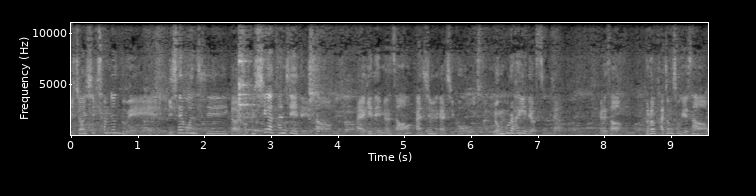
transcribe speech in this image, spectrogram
2013년도에 미세먼지가 얼마큼 심각한지에 대해서 알게 되면서 관심을 가지고 연구를 하게 되었습니다. 그래서 그런 과정 속에서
